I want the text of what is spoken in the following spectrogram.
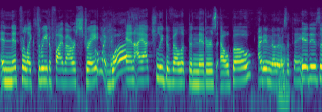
and knit for like three to five hours straight. Oh my God. And I actually developed a knitter's elbow. I didn't know that yeah. was a thing. It is. A,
